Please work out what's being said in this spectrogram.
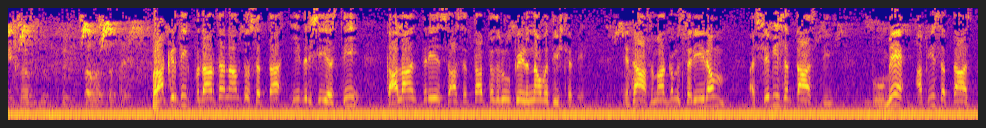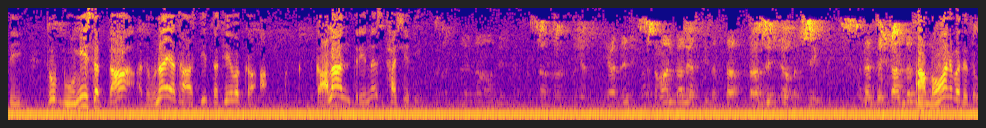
ईश्वरस्य वर्तते प्राकृतिक पदार्थानां तो सत्ता ईदृशी अस्ति। कालान्तरे सा सत्ता तद्रूपेण न अवतिष्ठते। यथा अस्माकं शरीरम् अस्य भी सत्ता अस्ति, भूमे अपि सत्ता अस्ति। तो भूमि सत्ता अधुना यथा अस्ति, तथैव का- कालान्तरेण स्थास्यति यादृश वर्तमानकाले अस्ति सत्ता तादृश अस्ति न दृष्टान्तः हा भवान् वदतु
